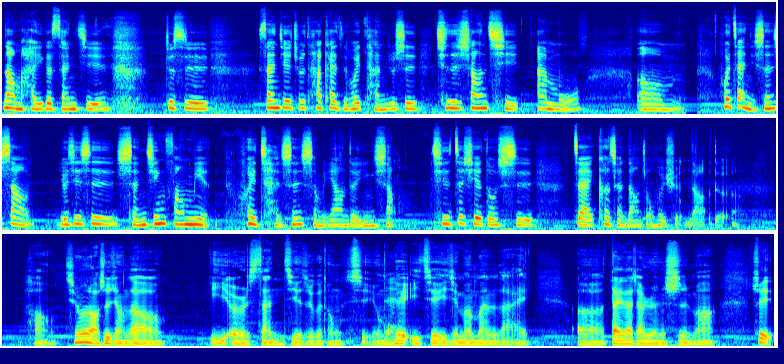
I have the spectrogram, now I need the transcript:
那我们还有一个三阶，就是三阶就是他开始会谈，就是其实香气按摩，嗯，会在你身上，尤其是神经方面会产生什么样的影响？其实这些都是在课程当中会选到的。好，千惠老师讲到一二三阶这个东西，我们可以一阶一阶慢慢来，呃，带大家认识吗？所以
